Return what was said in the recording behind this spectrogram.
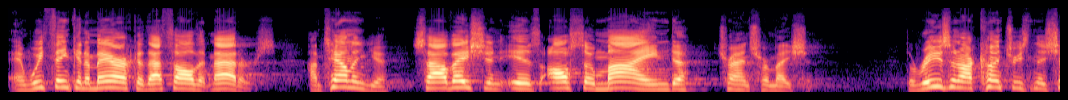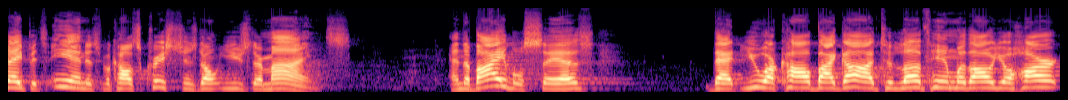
And we think in America that's all that matters. I'm telling you, salvation is also mind transformation. The reason our country's in the shape it's in is because Christians don't use their minds. And the Bible says that you are called by God to love Him with all your heart,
